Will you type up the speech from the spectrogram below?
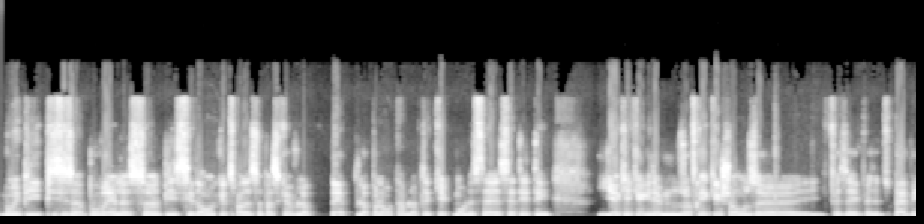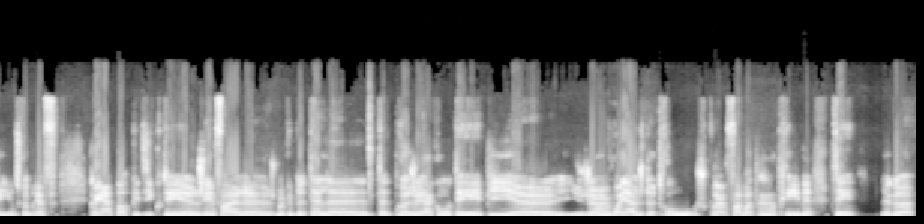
oui, puis, puis c'est ça. Pour vrai, ça, puis c'est drôle que tu parles de ça parce que là, ben, pas longtemps, là, peut-être quelques mois, là, cet été, il y a quelqu'un qui est venu nous offrir quelque chose. Euh, il, faisait, il faisait du pavé. En tout cas, bref, quand il apporte, puis il dit écoutez, euh, je viens faire, euh, je m'occupe de tel, tel projet à côté, puis j'ai un voyage de trop, je pourrais faire votre entrée. Tu sais, le gars,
